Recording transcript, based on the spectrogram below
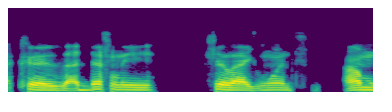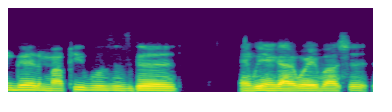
because I definitely feel like once I'm good and my peoples is good and we ain't got to worry about shit,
